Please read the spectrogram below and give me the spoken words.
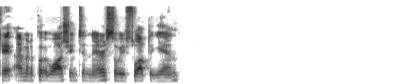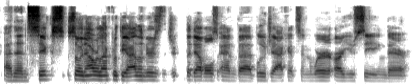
Okay, I'm going to put Washington there. So we've swapped again. And then six. So now we're left with the Islanders, the, the Devils, and the Blue Jackets. And where are you seeing there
